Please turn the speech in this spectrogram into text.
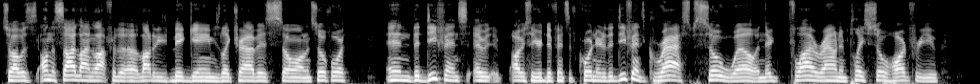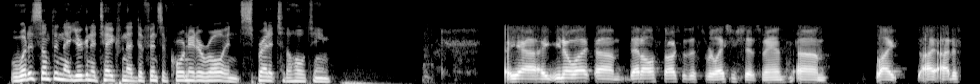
So I was on the sideline a lot for the, a lot of these big games, like Travis, so on and so forth. And the defense, uh, obviously, your defensive coordinator, the defense grasps so well and they fly around and play so hard for you. What is something that you're going to take from that defensive coordinator role and spread it to the whole team? Yeah, you know what? Um, that all starts with this relationships, man. Um, like I, I just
